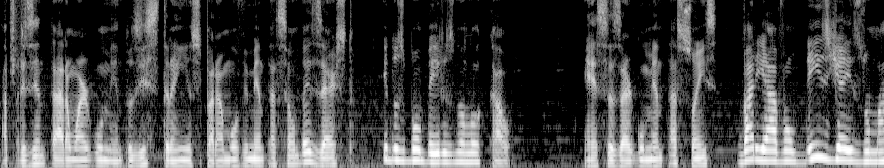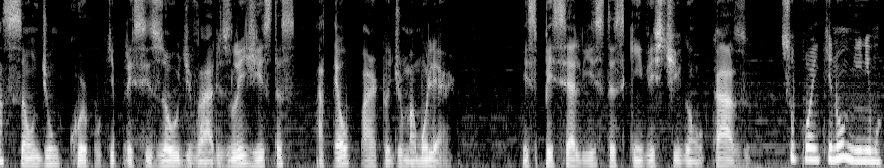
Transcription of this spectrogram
apresentaram argumentos estranhos para a movimentação do exército e dos bombeiros no local. Essas argumentações variavam desde a exumação de um corpo que precisou de vários legistas até o parto de uma mulher. Especialistas que investigam o caso supõe que no mínimo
